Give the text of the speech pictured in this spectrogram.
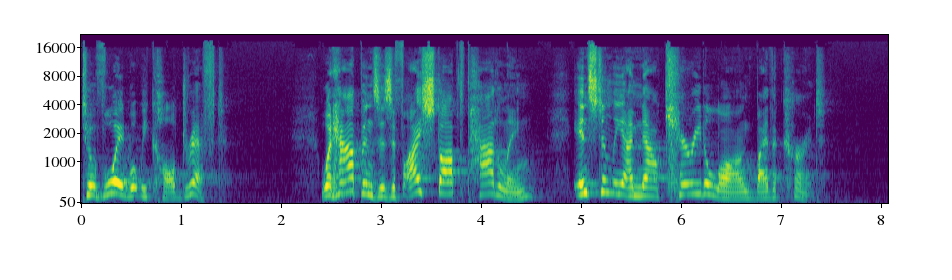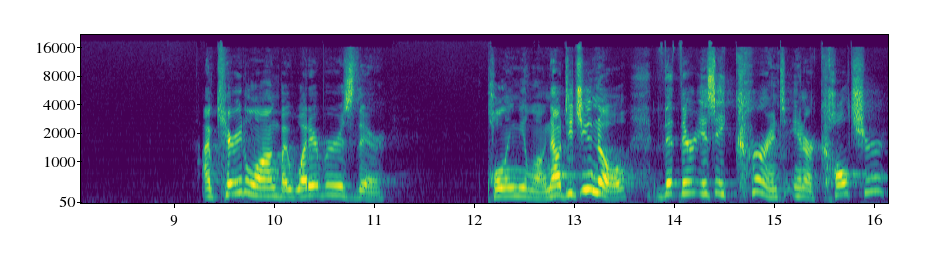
to avoid what we call drift. What happens is if I stopped paddling, instantly I'm now carried along by the current. I'm carried along by whatever is there pulling me along. Now, did you know that there is a current in our culture,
